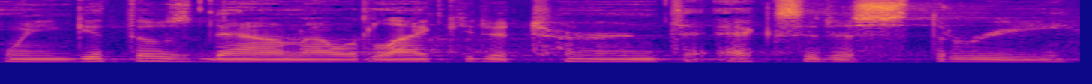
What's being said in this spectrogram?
When you get those down, I would like you to turn to Exodus 3.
